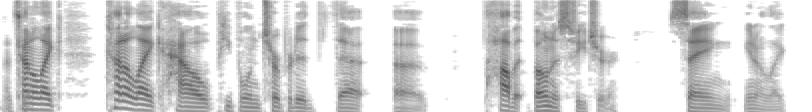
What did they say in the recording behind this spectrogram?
that's Kind of like, kind of like how people interpreted that uh, Hobbit bonus feature, saying, you know, like,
